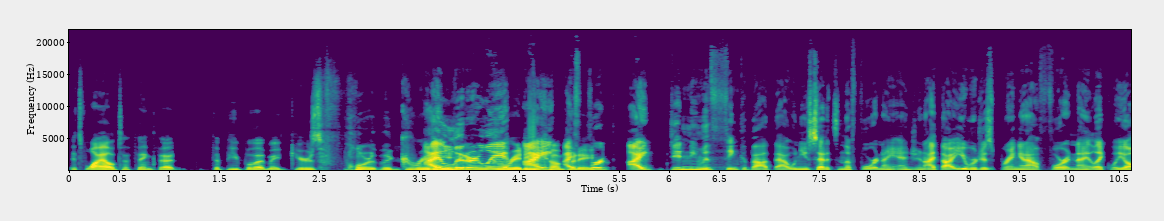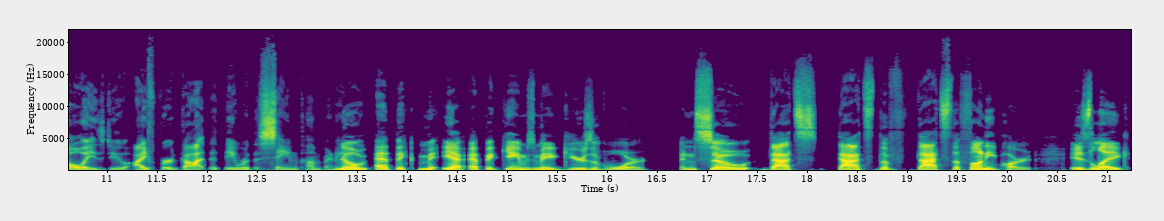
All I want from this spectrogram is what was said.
it's wild to think that the people that make Gears War, the gritty, I literally, gritty I, company. I, for, I didn't even think about that when you said it's in the Fortnite engine. I thought you were just bringing out Fortnite like we always do. I forgot that they were the same company. No, Epic. Yeah, Epic Games made Gears of War, and so that's that's the that's the funny part is like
